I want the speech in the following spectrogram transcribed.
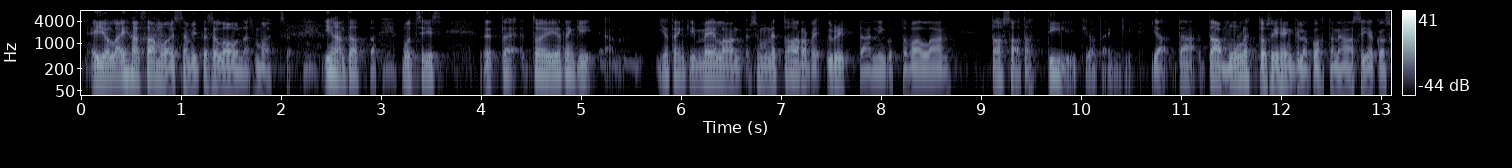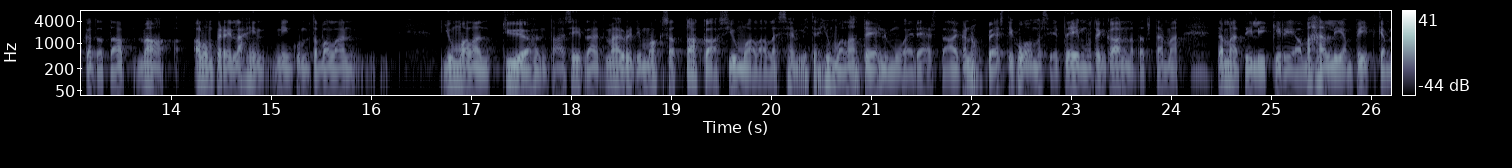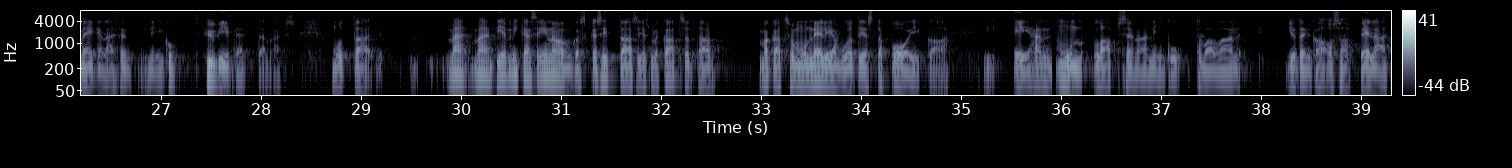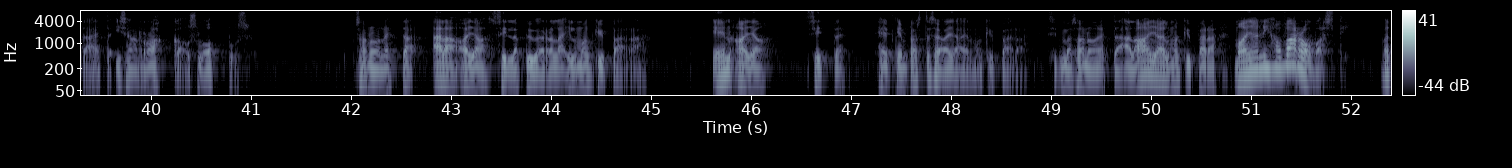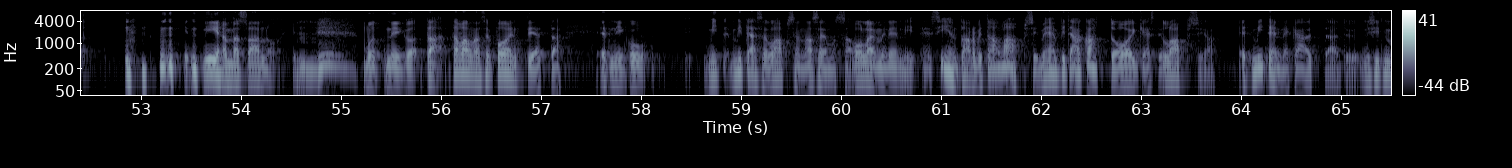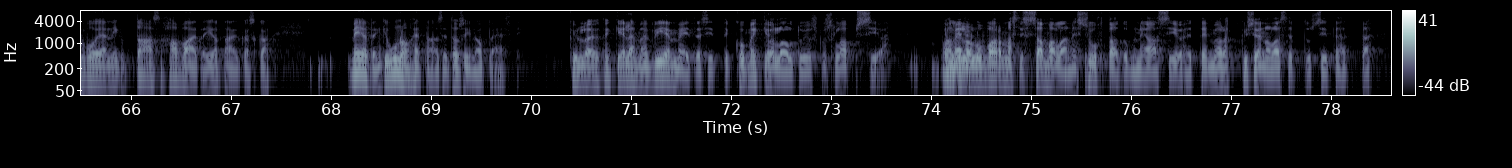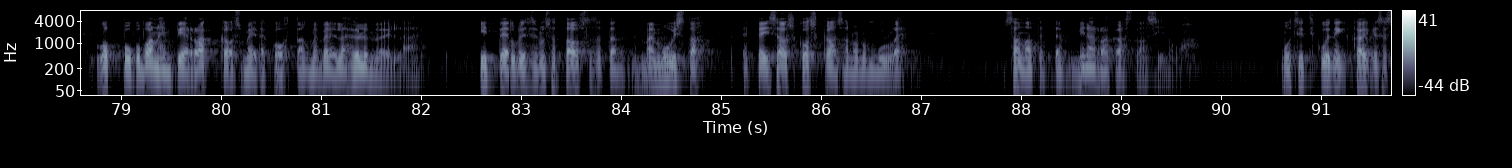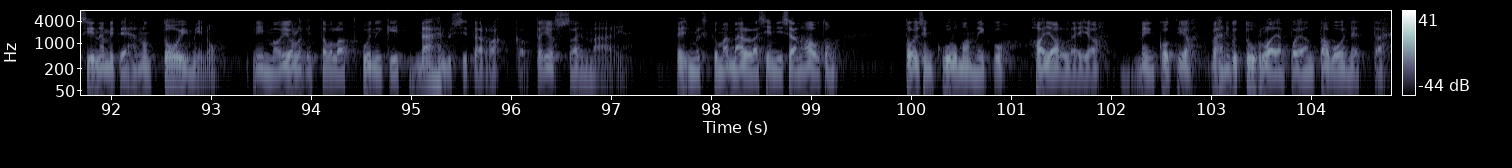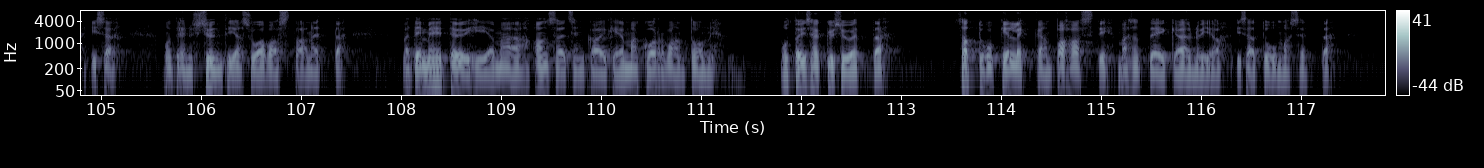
Ei olla ihan samoissa, mitä se lounas maksaa. Ihan totta. Mutta siis toi jotenkin, jotenkin meillä on semmoinen tarve yrittää niinku tavallaan tasata tilit jotenkin. Ja tämä on mulle tosi henkilökohtainen asia, koska tota, mä alun perin lähdin niin kuin tavallaan Jumalan työhön tai siitä, että mä yritin maksaa takaisin Jumalalle sen, mitä Jumala on tehnyt mun edestä. Aika nopeasti huomasin, että ei muuten kannata tämä, tämä tilikirja on vähän liian pitkä meikäläisen niin kuin, hyvitettäväksi. Mutta mä, mä en tiedä, mikä siinä on, koska sitten taas, jos me katsotaan, mä katson mun neljävuotiasta poikaa, niin ei hän mun lapsena niin kuin, tavallaan jotenkaan osaa pelätä, että isän rakkaus loppus. Sanon, että älä aja sillä pyörällä ilman kypärää. En aja, sitten hetken päästä se ajaa ilman kypärää. Sitten mä sanoin, että älä aja ilman kypärää. Mä ajan ihan varovasti. Mä t- Niinhän mä sanoin. Mm. Mutta niinku, ta- tavallaan se pointti, että et niinku, mit, mitä se lapsen asemassa oleminen, niin siihen tarvitaan lapsi. Meidän pitää katsoa oikeasti lapsia, että miten ne käyttäytyy. Niin sitten me voidaan niinku taas havaita jotain, koska me jotenkin unohdetaan se tosi nopeasti. Kyllä jotenkin elämä vie meitä sitten, kun mekin ollaan oltu joskus lapsia. Ja meillä on ollut varmasti samanlainen suhtautuminen asioihin, että me ole kyseenalaistettu sitä, että loppuuko vanhempien rakkaus meitä kohtaan, kun me välillä hölmöillään. Itse tuli semmoista taustasta, että mä en muista, että isä olisi koskaan sanonut mulle sanat, että minä rakastan sinua. Mutta sitten kuitenkin kaikessa siinä, miten hän on toiminut, niin mä oon jollakin tavalla kuitenkin nähnyt sitä rakkautta jossain määrin. Et esimerkiksi kun mä mälläsin isän auton toisen kulman niin kuin hajalle ja meidän kotia vähän niin kuin tuhlaajapojan tavoin, että isä, mä oon tehnyt syntiä sua vastaan, että mä teen meidän töihin ja mä ansaitsen kaiken ja mä korvaan tonni. Mutta isä kysyy, että sattuko kellekään pahasti. Mä sanoin, että ei käynyt ja isä tuumasi, että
